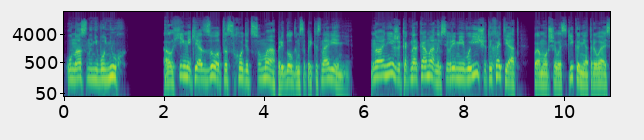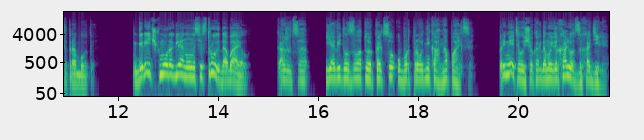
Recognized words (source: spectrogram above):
У нас на него нюх. Алхимики от золота сходят с ума при долгом соприкосновении. Но они же, как наркоманы, все время его ищут и хотят, поморщилась Кика, не отрываясь от работы. Грич хмуро глянул на сестру и добавил. Кажется, я видел золотое кольцо у бортпроводника на пальце. Приметил еще, когда мы в верхолет заходили.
